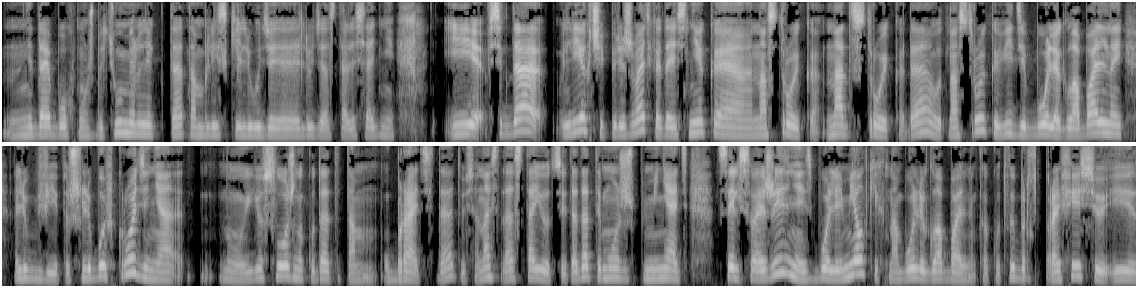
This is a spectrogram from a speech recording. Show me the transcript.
не дай бог, может быть, умерли, да, там близкие люди, люди остались одни. И всегда легче переживать, когда есть некая настройка, надстройка, да, вот настройка в виде более глобальной любви, потому что любовь к родине, ну, ее сложно куда-то там убрать, да, то есть она всегда остается, и тогда ты можешь поменять цель своей жизни из более мелких на более глобальную, как вот выбрать профессию и,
